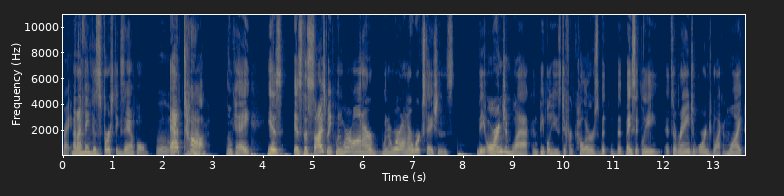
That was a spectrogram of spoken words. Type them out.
Right. And I think this first example Ooh. at top, okay, is is the seismic when we're on our when we're on our workstations. The orange and black, and people use different colors, but but basically it's a range of orange, black, and white.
